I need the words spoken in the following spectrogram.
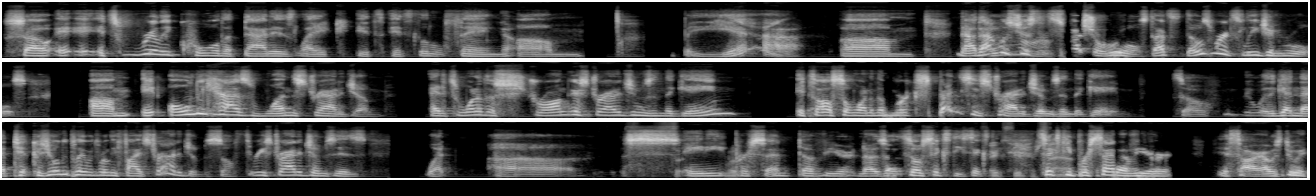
So it- it's really cool that that is like its its little thing. Um, but yeah. Um, now that was just special rules. That's those were its Legion rules. Um, it only has one stratagem, and it's one of the strongest stratagems in the game. It's also one of the more expensive stratagems in the game. So again, that because you only play with really five stratagems. So three stratagems is what uh eighty percent of your no so, so 60 60 Sixty 60% of your yeah, sorry i was doing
